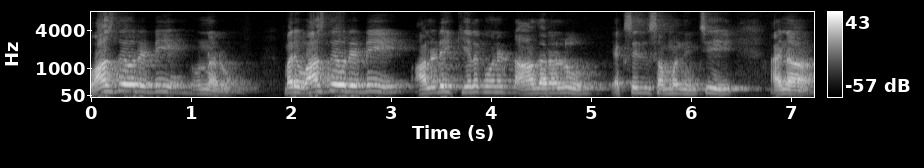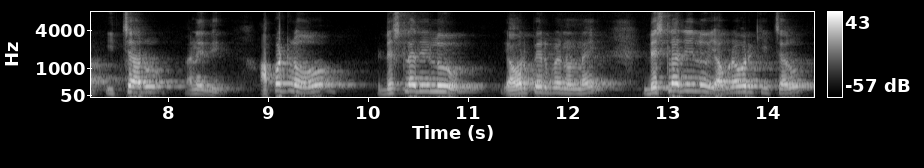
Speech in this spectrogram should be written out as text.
వాసుదేవరెడ్డి ఉన్నారు. మరి వాసుదేవరెడ్డి ఆల్రెడీ కీలకమైనటువంటి ఆధారాలు ఎక్సైజ్కి సంబంధించి ఆయన ఇచ్చారు అనేది. అప్పట్లో డిస్టిలరీలు ఎవరి పేరు పైన ఉన్నాయి? డిస్టిలరీలు ఎవరెవరికి ఇచ్చారు?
